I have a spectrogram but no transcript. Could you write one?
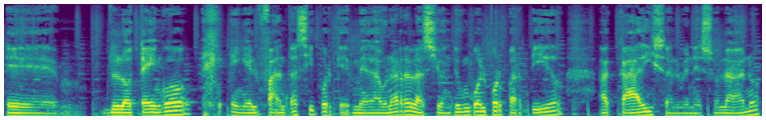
Eh, lo tengo en el fantasy porque me da una relación de un gol por partido a Cádiz, al venezolano.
